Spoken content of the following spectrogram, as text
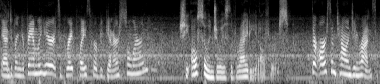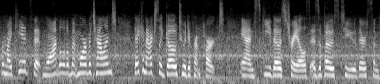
and to bring your family here. It's a great place for beginners to learn. She also enjoys the variety it offers. There are some challenging runs. For my kids that want a little bit more of a challenge, they can actually go to a different part and ski those trails as opposed to there's some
